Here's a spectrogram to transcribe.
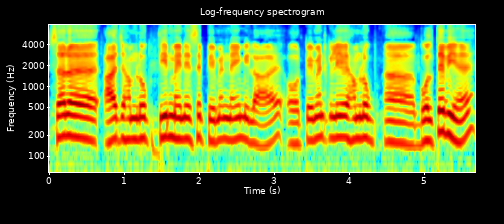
सर, आज हम लोग तीन महीने से पेमेंट नहीं मिला है और पेमेंट के लिए हम लोग बोलते भी हैं।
